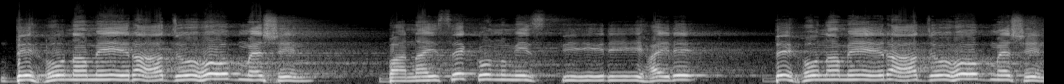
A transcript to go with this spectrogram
দেহ নামে রাজোগ মেশিন বানাইছে কোন মিস্ত্রি হাইরে দেহ নামে রাজোগ মেশিন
